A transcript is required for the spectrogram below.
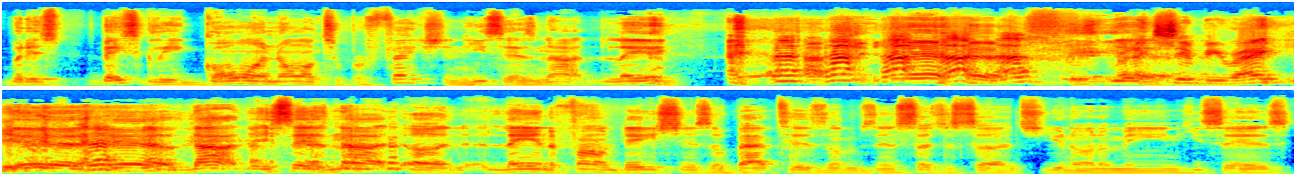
but it's basically going on to perfection. He says, not laying. yeah, That should be right. yeah, yeah. Not it says not uh, laying the foundations of baptisms and such and such. You know what I mean? He says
